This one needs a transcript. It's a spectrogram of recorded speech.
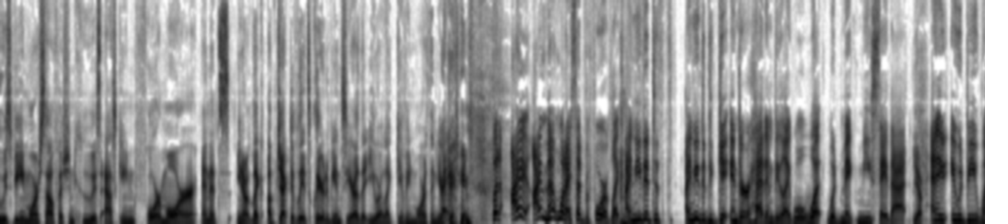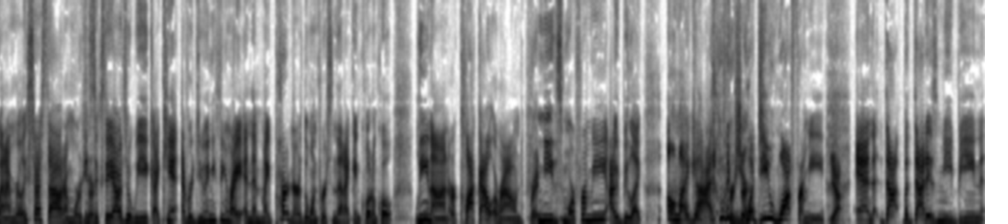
who's being more selfish and who is asking for more. And it's, you know, like objectively it's clear to me and Sierra that you are like giving more than you're Right. getting. But I, I meant what I said before of like I needed to I needed to get into her head and be like, well, what would make me say that? Yep. And it, it would be when I'm really stressed out, I'm working sure. 60 hours a week, I can't ever do anything right, and then my partner, the one person that I can quote unquote lean on or clock out around, Right. needs more from me. I would be like, oh my god, like, For sure. what do you want from me? Yeah. And that, but that is me being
